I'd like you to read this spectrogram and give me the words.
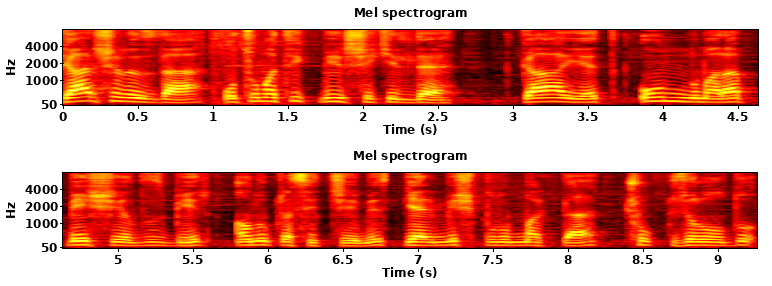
karşınızda otomatik bir şekilde gayet 10 numara 5 yıldız bir Anukra seçeceğimiz gelmiş bulunmakta. Çok güzel oldu.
